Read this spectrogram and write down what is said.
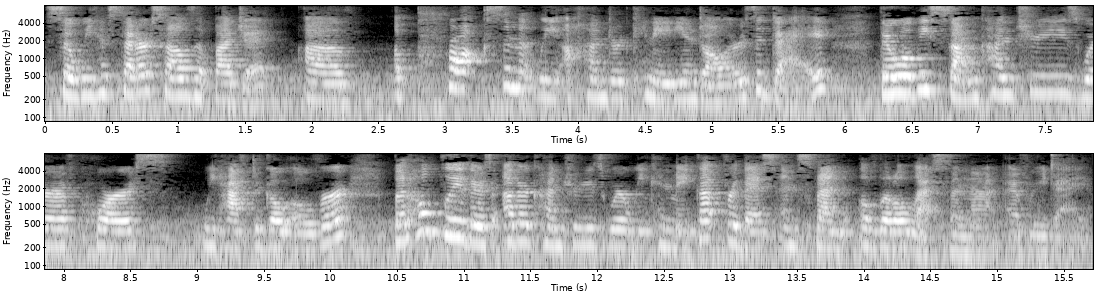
So we have set ourselves a budget of approximately 100 Canadian dollars a day. There will be some countries where, of course, we have to go over, but hopefully there's other countries where we can make up for this and spend a little less than that every day.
